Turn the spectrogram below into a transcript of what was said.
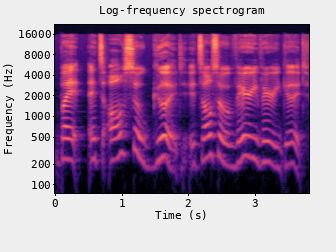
But it's also good. It's also very very good.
